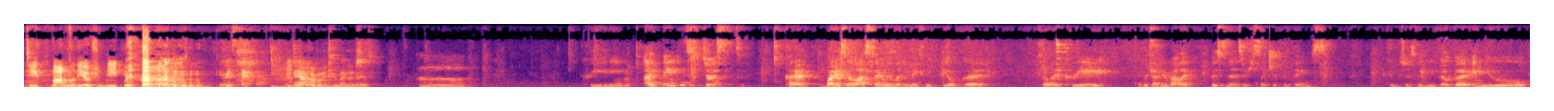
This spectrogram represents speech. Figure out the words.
deep bottom of the ocean, deep. Can respect that. Yeah. How about you, Vanessa? Uh, creating, I think it's just kind of what I said last time is like it makes me feel good to like create. Like we're talking about like business or just like different things. I think it's just making me feel good, and you.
